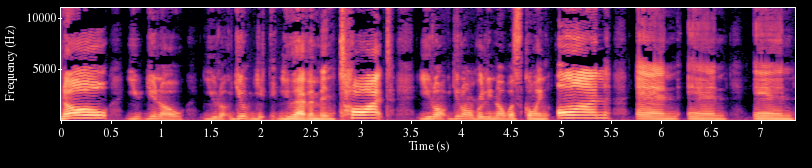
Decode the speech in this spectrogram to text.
know, you, you know, you don't, you, you haven't been taught. You don't, you don't really know what's going on. And, and, and,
